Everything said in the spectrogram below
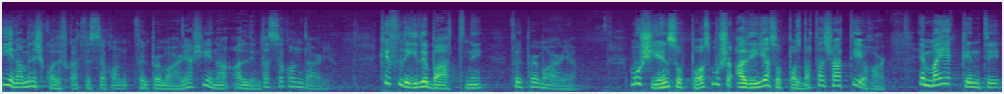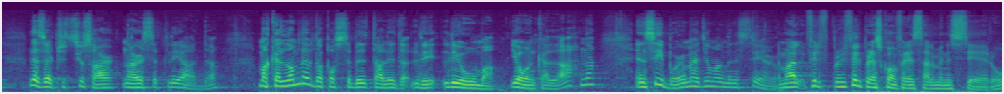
jiena m'iniex kwalifikat fis-sekond fil-primarja għax jiena għalliem tas-sekondarja. Kif lili bagħatni fil-primarja? Mhux jien suppost, mhux għalija suppost battal xi ħadd ieħor. Imma jekk inti l-eżerċizzju sar nhar is-Sibt li għadda, ma kellhom l-ebda possibilità li huma, jew inkella aħna, insibu rimedju mal-Ministeru. Imma fil-press conference tal-Ministeru,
